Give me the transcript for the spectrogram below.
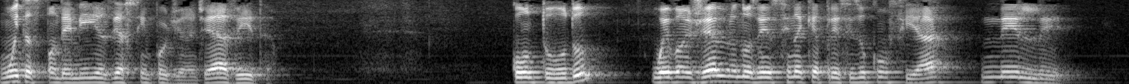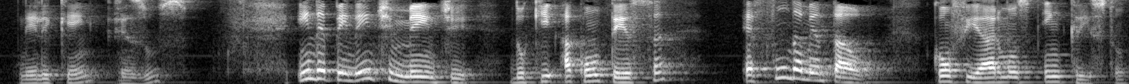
muitas pandemias e assim por diante. É a vida. Contudo, o Evangelho nos ensina que é preciso confiar nele. Nele quem? Jesus. Independentemente do que aconteça, é fundamental confiarmos em Cristo,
